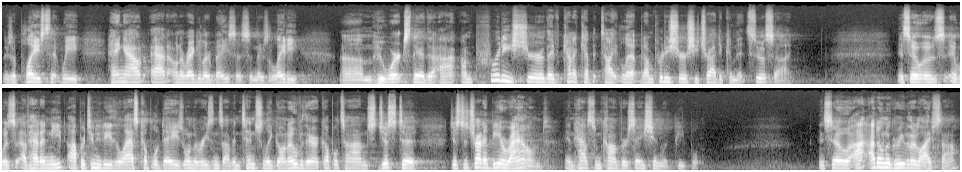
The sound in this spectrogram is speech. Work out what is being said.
There's a place that we hang out at on a regular basis, and there's a lady um, who works there that I, I'm pretty sure they've kind of kept it tight lipped, but I'm pretty sure she tried to commit suicide. And so it was, it was, I've had a neat opportunity the last couple of days. One of the reasons I've intentionally gone over there a couple times just to, just to try to be around and have some conversation with people. And so I, I don't agree with her lifestyle.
